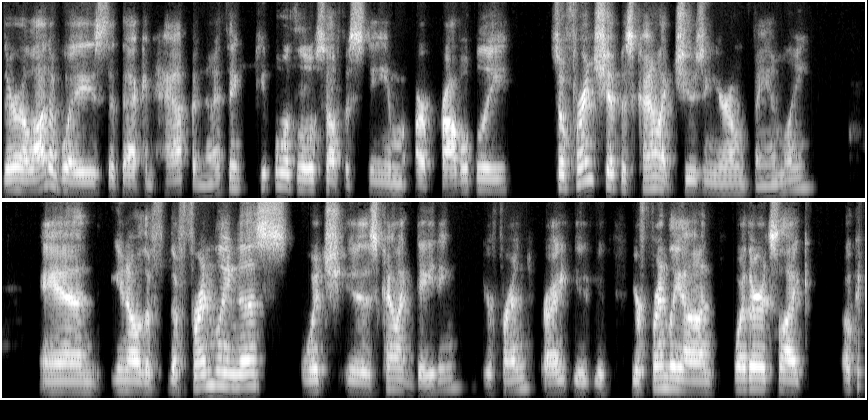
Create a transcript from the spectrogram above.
there are a lot of ways that that can happen. And I think people with low self esteem are probably so friendship is kind of like choosing your own family and you know the the friendliness which is kind of like dating your friend right you, you you're friendly on whether it's like okay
